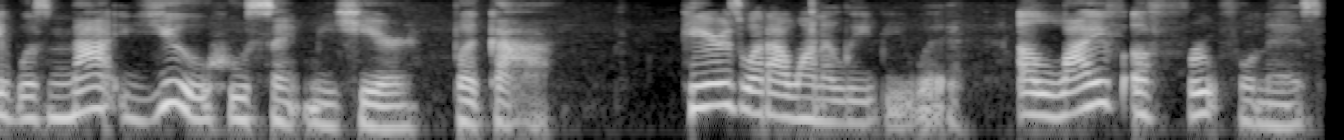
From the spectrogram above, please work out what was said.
it was not you who sent me here, but God. Here's what I want to leave you with. A life of fruitfulness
